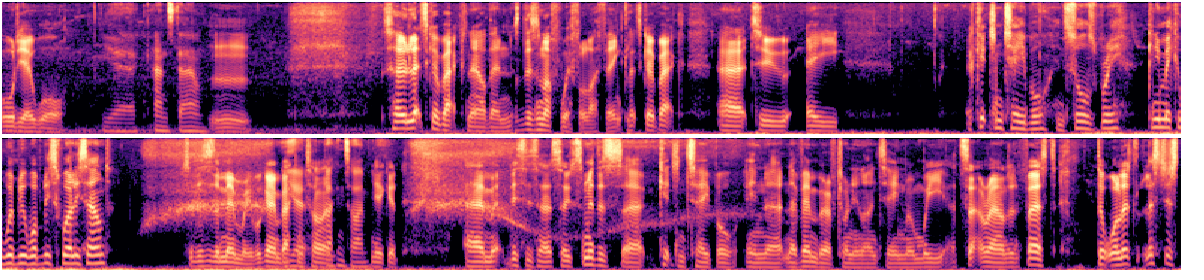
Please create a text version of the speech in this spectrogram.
audio war. Yeah, hands down. Mm. So let's go back now. Then there's enough whiffle, I think. Let's go back uh, to a a kitchen table in Salisbury. Can you make a wibbly wobbly swirly sound? So this is a memory. We're going back yeah, in time. back in time. Yeah, good. Um, this is uh, so Smithers' uh, kitchen table in uh, November of 2019 when we had sat around and first thought, well, let's, let's just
